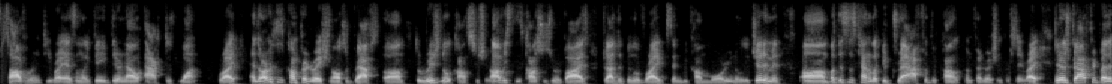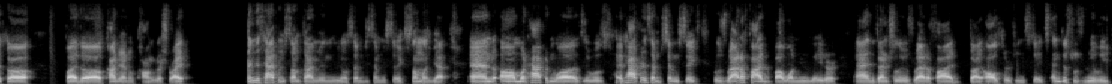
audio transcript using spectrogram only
sovereignty, right, as in like they they're now act as one, right? And the Articles of Confederation also drafts um, the original Constitution. Obviously, this Constitution revised to add the Bill of Rights and become more, you know, legitimate. Um, but this is kind of like a draft of the Confederation per se, right? And it was drafted by the uh, by the Continental Congress, right? And this happened sometime in you know 1776, something like that. And um, what happened was it was it happened in 1776. It was ratified about one year later, and eventually it was ratified by all 13 states. And this was really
